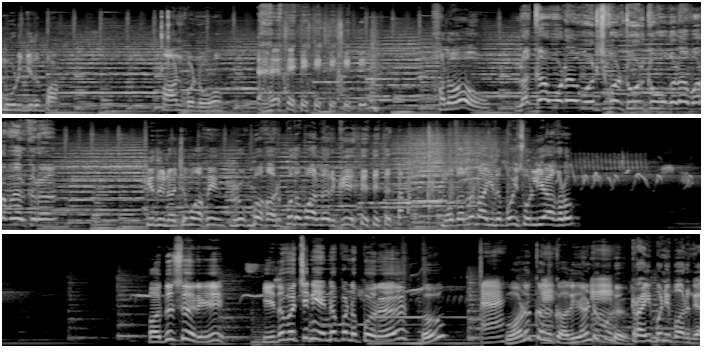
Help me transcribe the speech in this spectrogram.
முடிஞ்சதுப்பா. ஆன் பண்ணுவோம். ஹலோ லக்காவோட விர்ச்சுவல் டூருக்கு உங்களை வரவேற்கிறேன். இது நிஜமாவே ரொம்ப அற்புதமா இருக்கு. முதல்ல நான் இதை போய் சொல்லி ஆகணும். அது சரி. இத வச்சு நீ என்ன பண்ண போற? உனக்கு அதுக்கு அது ஏன்ட்டு கொடு. ட்ரை பண்ணி பாருங்க.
